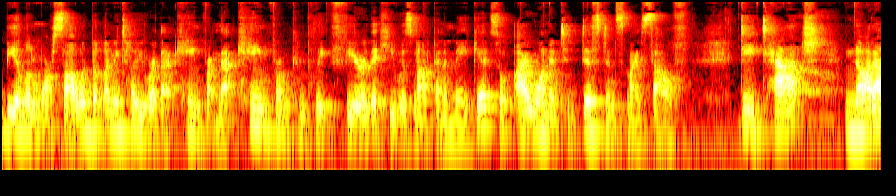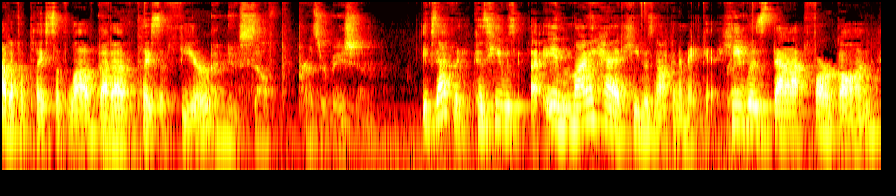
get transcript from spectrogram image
be a little more solid. But let me tell you where that came from. That came from complete fear that he was not going to make it. So I wanted to distance myself, detach, not out of a place of love, but out of a place of fear. A new self preservation. Exactly. Because he was, uh, in my head, he was not going to make it. He was that far gone.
